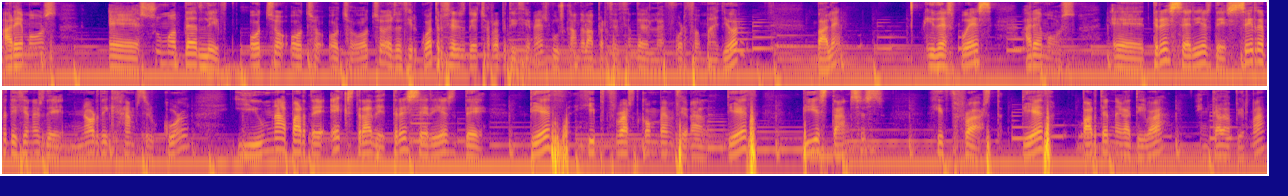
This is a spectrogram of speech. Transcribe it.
haremos eh, sumo deadlift 8888, es decir, 4 series de 8 repeticiones buscando la percepción del esfuerzo mayor, ¿vale? Y después haremos 3 eh, series de 6 repeticiones de Nordic Hamster Curl y una parte extra de 3 series de 10 hip thrust convencional, 10 B-stances hip thrust, 10 parte negativa en cada pierna,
